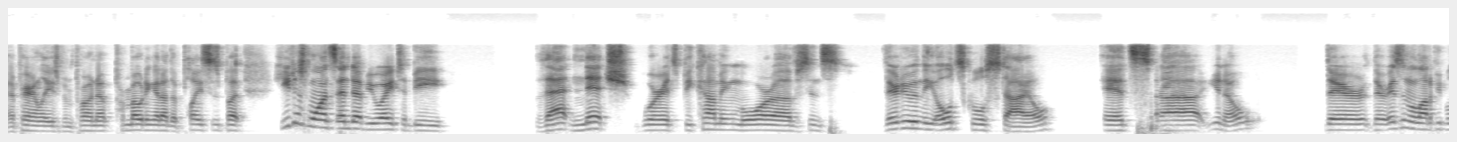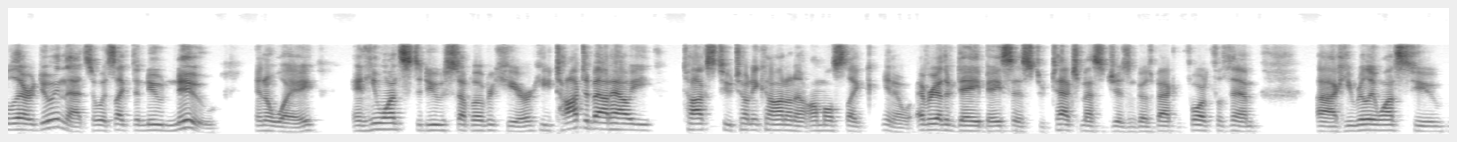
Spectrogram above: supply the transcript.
and apparently he's been pro- promoting at other places. But he just wants NWA to be that niche where it's becoming more of since they're doing the old school style. It's uh, you know there there isn't a lot of people that are doing that, so it's like the new new in a way. And he wants to do stuff over here. He talked about how he talks to Tony Khan on an almost like you know every other day basis through text messages and goes back and forth with him. Uh, he really wants to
